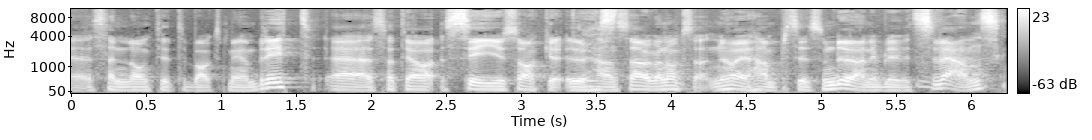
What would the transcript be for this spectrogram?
eh, sedan lång tid tillbaka med en britt. Eh, så att jag ser ju saker ur hans ögon också. Nu har ju han, precis som du, han är blivit svensk.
